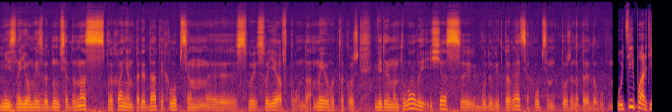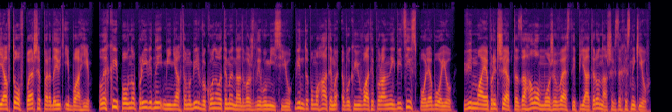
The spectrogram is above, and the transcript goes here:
мій знайомий звернувся до нас з проханням передати хлопцям е, своє- авто. Ми його також відремонтували і зараз буду відправлятися хлопцям теж на передову. У цій партії авто вперше передають і багі. Легкий повнопривідний міні-автомобіль виконуватиме надважливу місію. Він допомагатиме евакуювати поранених бійців з поля бою. Він має причеп та загалом може вести п'ятеро наших захисників.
